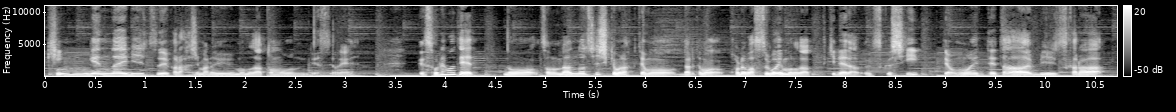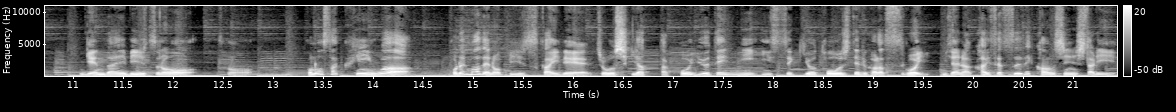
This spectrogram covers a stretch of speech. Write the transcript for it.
近現代美術から始まるものだと思うんですよね。で、それまでの、その何の知識もなくても、誰でもこれはすごいものだ、綺麗だ、美しいって思えてた美術から、現代美術の、その、この作品は、これまでの美術界で常識だったこういう点に一石を投じてるからすごい、みたいな解説で感心したり、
